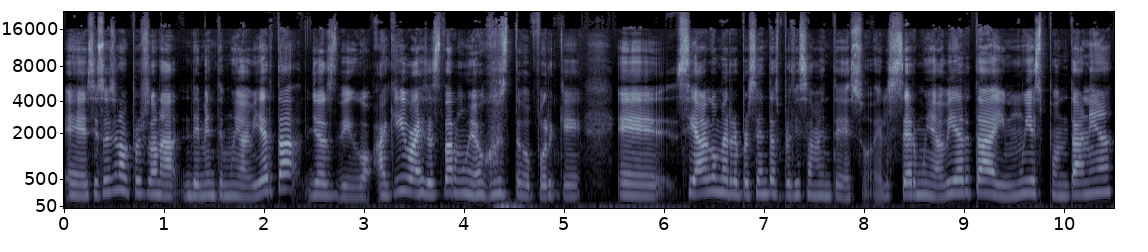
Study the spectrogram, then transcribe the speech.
Eh, si sois una persona de mente muy abierta, yo os digo, aquí vais a estar muy a gusto porque eh, si algo me representa es precisamente eso, el ser muy abierta y muy espontánea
